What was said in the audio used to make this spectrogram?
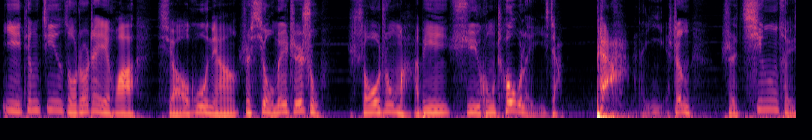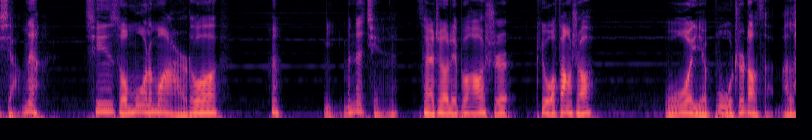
一听金锁说这话，小姑娘是秀眉直竖，手中马鞭虚空抽了一下，啪的一声是清脆响亮。金锁摸了摸耳朵。哼你们的钱在这里不好使，给我放手！我也不知道怎么了，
